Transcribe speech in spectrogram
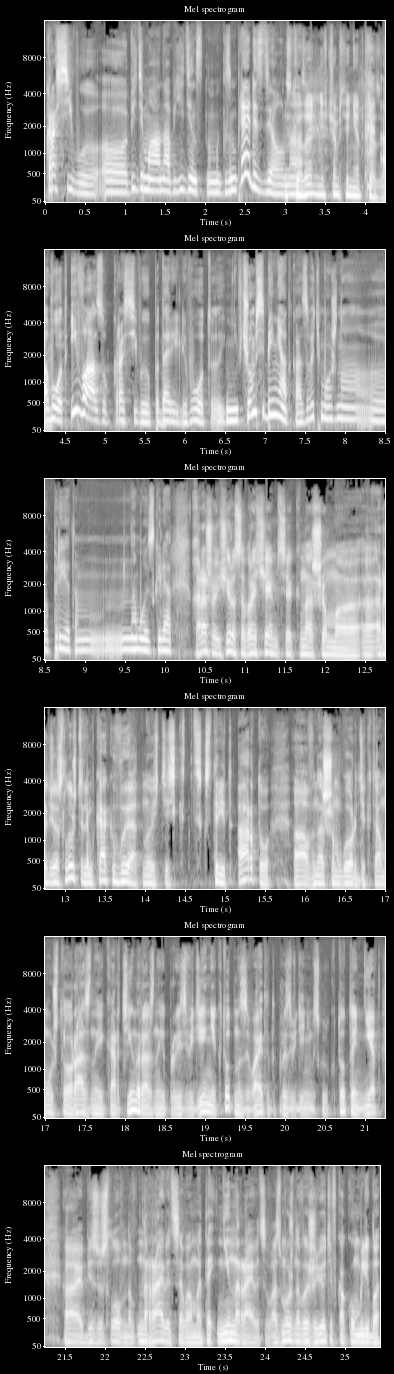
красивую. Э, видимо, она в единственном экземпляре сделана. И сказали, ни в чем себе не отказывать. Вот. И вазу красивую подарили. Вот. Ни в чем себе не отказывать можно э, при этом, на мой взгляд. Хорошо, еще раз обращаемся к нашим э, э радиослушателям как вы относитесь к, к стрит-арту а, в нашем городе, к тому, что разные картины, разные произведения, кто-то называет это произведением искусства, кто-то нет, а, безусловно. Нравится вам это, не нравится. Возможно, вы живете в каком-либо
